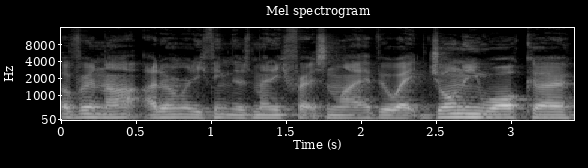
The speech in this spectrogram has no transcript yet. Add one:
other than that, I don't really think there's many threats in light heavyweight. Johnny Walker,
